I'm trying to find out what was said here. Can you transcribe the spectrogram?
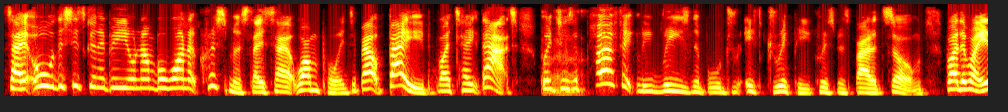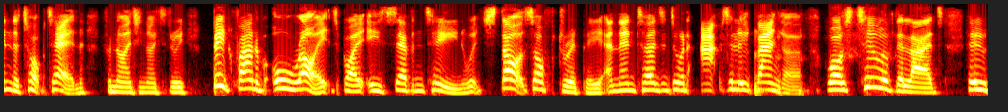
say, "Oh, this is going to be your number one at Christmas." They say at one point about "Babe" by Take That, which is a perfectly reasonable, if drippy, Christmas ballad song. By the way, in the top ten for 1993, big fan of "All Right" by E17, which starts off drippy and then turns into an absolute banger. Whilst two of the lads who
